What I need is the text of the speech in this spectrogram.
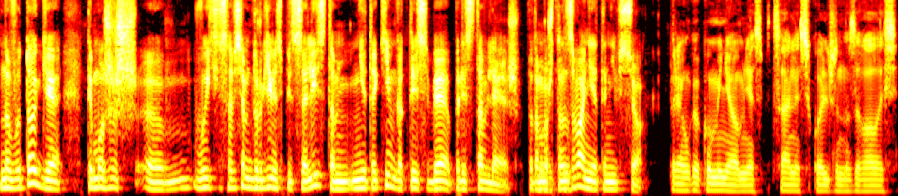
но в итоге ты можешь э, выйти совсем другим специалистом, не таким, как ты себя представляешь. Потому что название это не все. Прям как у меня, у меня специальность в колледже называлась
